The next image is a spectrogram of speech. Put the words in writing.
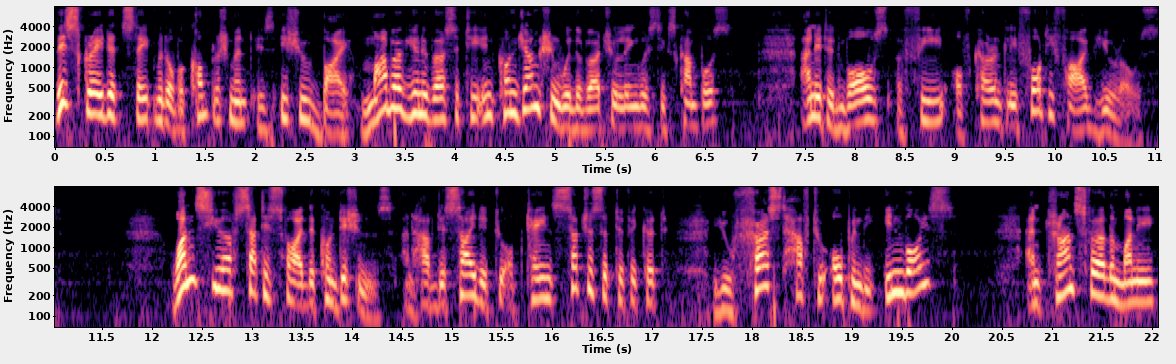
This graded statement of accomplishment is issued by Marburg University in conjunction with the Virtual Linguistics Campus and it involves a fee of currently 45 euros. Once you have satisfied the conditions and have decided to obtain such a certificate, you first have to open the invoice and transfer the money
